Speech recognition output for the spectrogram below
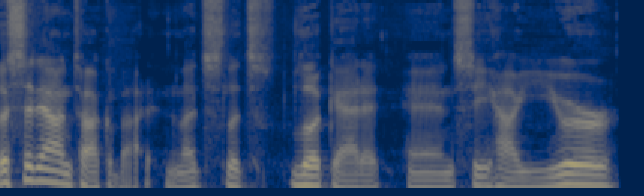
let's sit down and talk about it, and let's let's look at it and see how your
